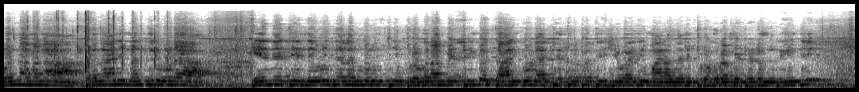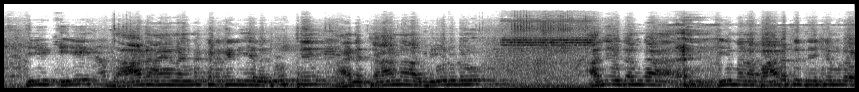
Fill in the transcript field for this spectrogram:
మొన్న మన ప్రధాని మంత్రి కూడా ఏదైతే నేవీ దళం గురించి ప్రోగ్రాం పెట్టిందో దానికి కూడా ఛత్రపతి శివాజీ మహారాజ్ అని ప్రోగ్రాం పెట్టడం జరిగింది. ఈ ఈ ఆడ ఆయన అక్కడికి వెళ్ళి ఇలా చూస్తే ఆయన చాలా వీరుడు. అదేవిధంగా ఈ మన భారతదేశంలో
